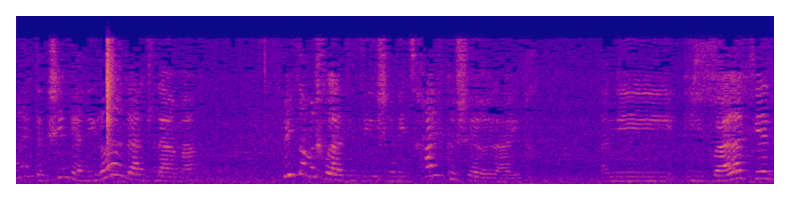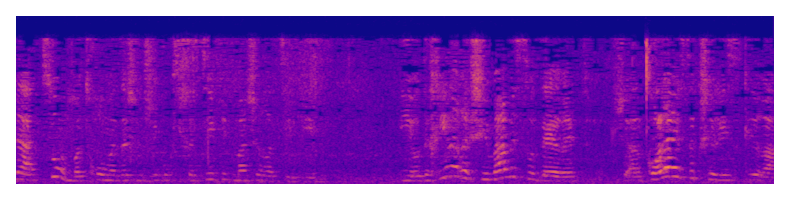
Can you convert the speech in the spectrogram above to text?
אמרתי, תקשיבי, אני לא יודעת למה. פתאום החלטתי שאני צריכה להתקשר אלייך. אני... היא בעלת ידע עצום בתחום הזה של שיווק ספציפית, מה שרציתי. היא עוד הכינה רשימה מסודרת, שעל כל העסק שלי סקירה.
